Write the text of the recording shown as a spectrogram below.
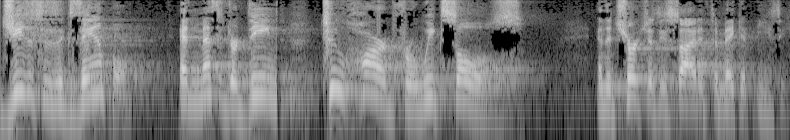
Jesus' example and message are deemed too hard for weak souls, and the church has decided to make it easy.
